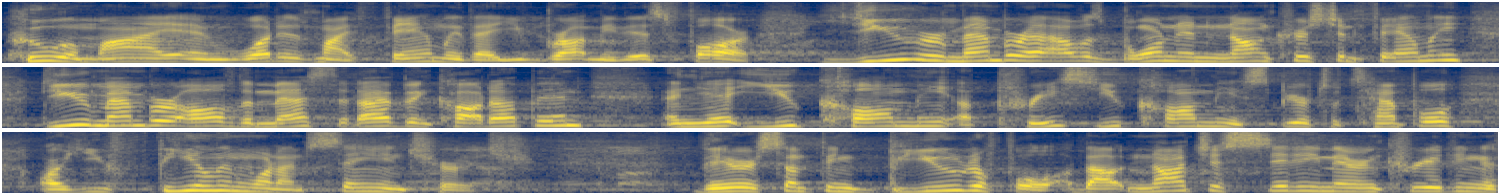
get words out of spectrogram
Who am I and what is my family that you brought me this far? Do you remember I was born in a non Christian family? Do you remember all the mess that I've been caught up in? And yet you call me a priest? You call me a spiritual temple? Are you feeling what I'm saying, church? There is something beautiful about not just sitting there and creating a,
